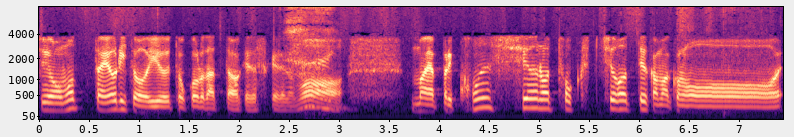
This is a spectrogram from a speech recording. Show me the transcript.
週思ったよりというところだったわけですけれども、はい、まあ、やっぱり今週の特徴っていうか、まあ、この、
